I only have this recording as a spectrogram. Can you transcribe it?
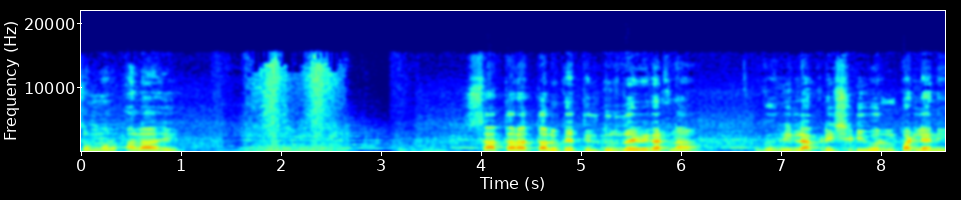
समोर आला आहे. सातारा तालुक्यातील दुर्दैवी घटना घरी लाकडी शिडीवरून पडल्याने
